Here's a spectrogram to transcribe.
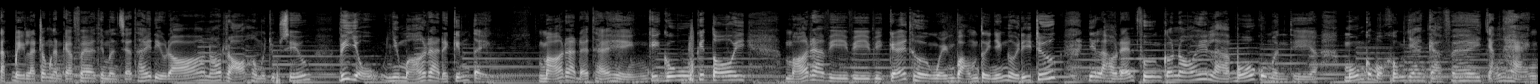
Đặc biệt là trong ngành cà phê thì mình sẽ thấy điều đó nó rõ hơn một chút xíu. Ví dụ như mở ra để kiếm tiền mở ra để thể hiện cái gu cái tôi. Mở ra vì vì vì kế thừa nguyện vọng từ những người đi trước. Như là hồi nãy anh phương có nói là bố của mình thì à, muốn có một không gian cà phê chẳng hạn.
